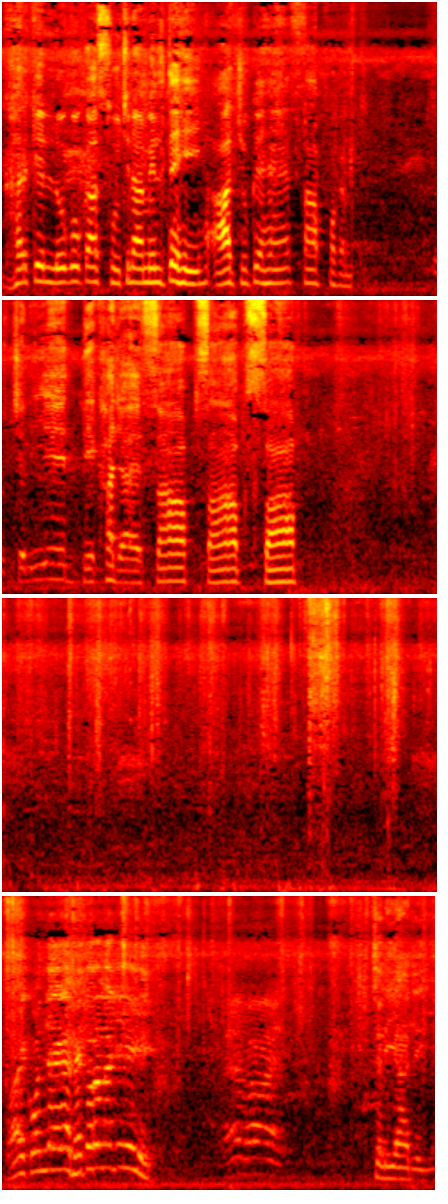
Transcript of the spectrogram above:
घर के लोगों का सूचना मिलते ही आ चुके हैं सांप पकड़ने। तो चलिए देखा जाए सांप सांप सांप। भाई कौन जाएगा? भेतोरा ना जी चलिए आ जाइए।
